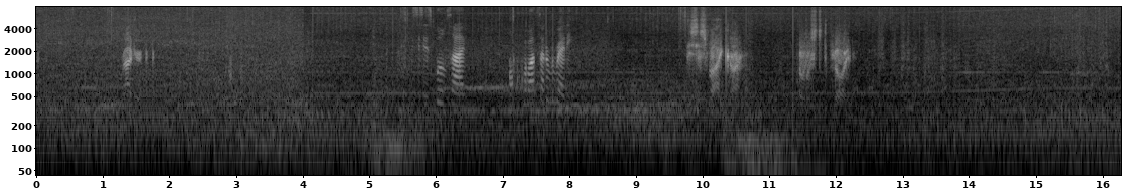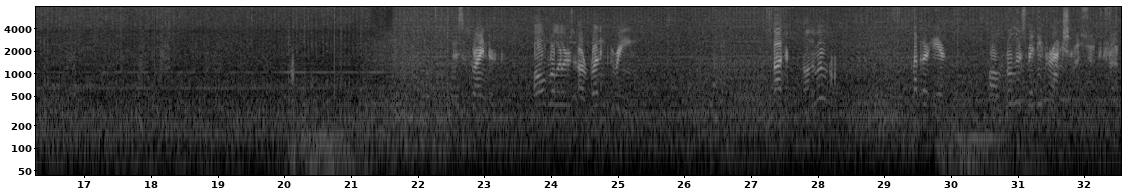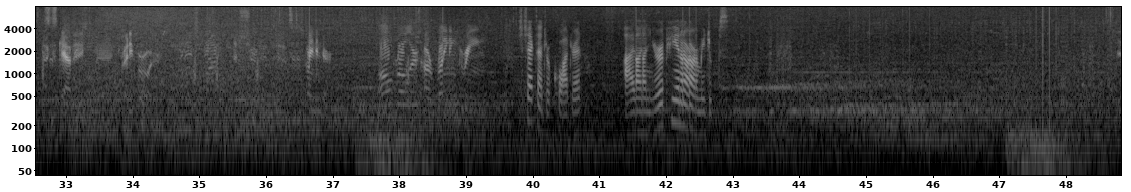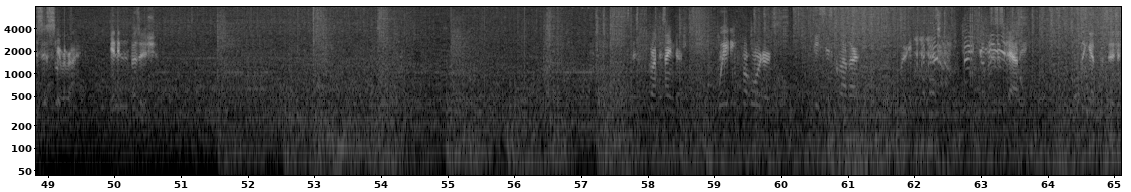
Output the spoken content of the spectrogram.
Roger. This is Bullseye. All squads are ready. This is Vicar. Almost deployed. This is Grinder. All rollers are running green. Roger. On the move. Mother here. All rollers ready for action. This is Gabby. Ready for orders. This is Grinder. All rollers are running green. Check Central Quadrant. Eyes on European army troops. This is Samurai. In position. This is Grinder. Waiting for orders. This is Glover. This is Gabby. Holding at position.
